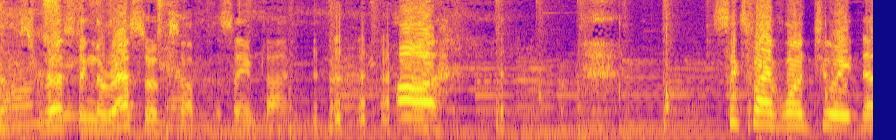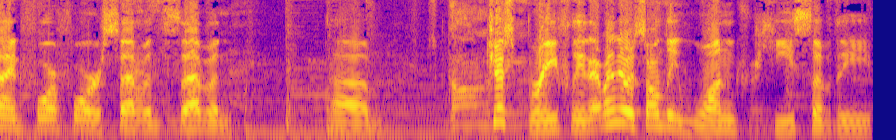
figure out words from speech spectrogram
He's resting the rest of himself at the same time. Uh, 651 289 4477. Um, Just briefly, I mean, there was only one piece of the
